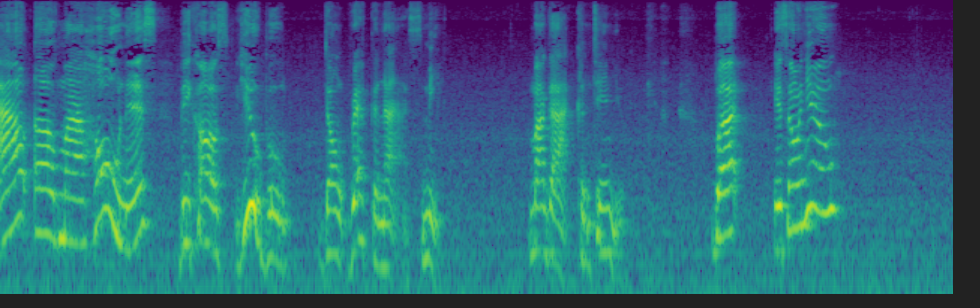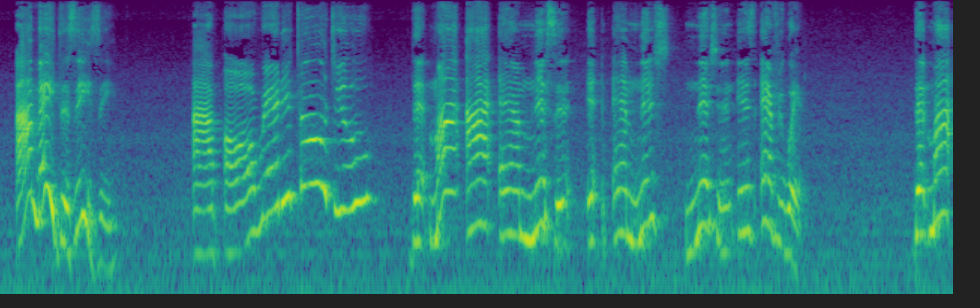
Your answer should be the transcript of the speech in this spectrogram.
out of my wholeness because you, boo, don't recognize me. My God, continue. But it's on you. I made this easy. I've already told you that my I am omniscient is everywhere. That my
